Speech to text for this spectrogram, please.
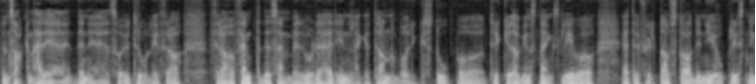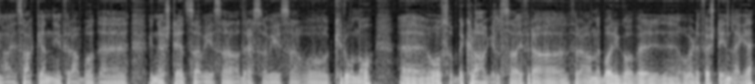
Den saken her er, den er så utrolig. Fra, fra 5.12., hvor det her innlegget til Anne Borg sto på trykk i Dagens Næringsliv, og etterfulgt av stadig nye opplysninger i saken fra både universitetsaviser, Adresseavisa og Krono, uh, og også beklagelser fra, fra Anne Borg over, over det første innlegget,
